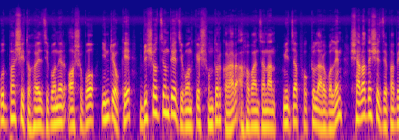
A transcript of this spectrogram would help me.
উদ্ভাসিত হয়ে জীবনের অশুভ ইন্দ্রিয়কে বিসর্জন দিয়ে জীবনকে সুন্দর করার আহ্বান জানান। মির্জা ফখরুল আরও বলেন, সারা দেশে যেভাবে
